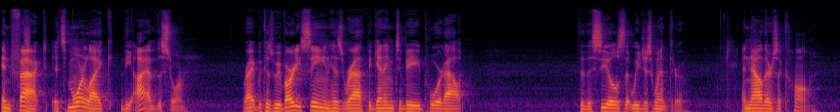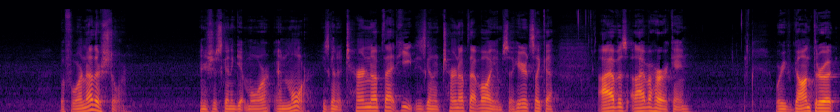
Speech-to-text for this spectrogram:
In fact, it's more like the eye of the storm, right? Because we've already seen his wrath beginning to be poured out through the seals that we just went through. And now there's a calm before another storm. And it's just going to get more and more. He's going to turn up that heat. He's going to turn up that volume. So here it's like a I have a, I have a hurricane where you've gone through it,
